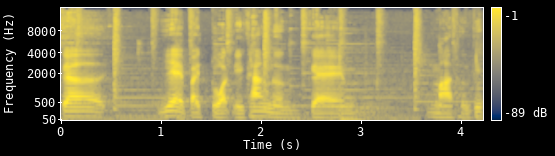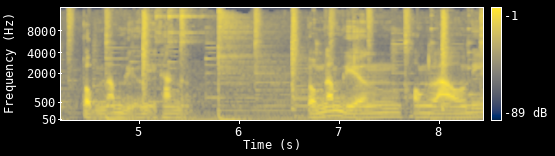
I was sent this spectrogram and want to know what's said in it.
แกแย่ไปตรวจอีกข้างหนึ่ง แกมาถึงที่ต่มน้ำเหลืองอีกข้างหนึ่งต่มน้ำเหลืองของเรานี่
